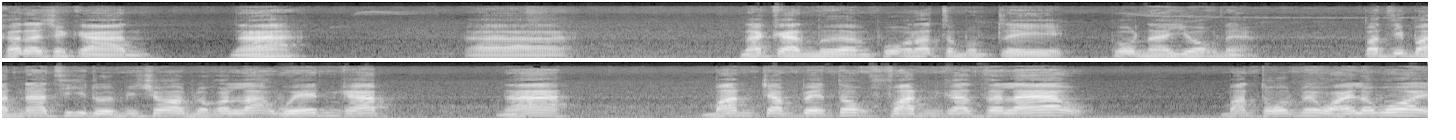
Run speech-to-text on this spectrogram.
ข้าราชการนะนักการเมืองพวกรัฐมนตรี พวกนายกเนี่ยปฏิบัติหน้าที่โดยม่ชอบแล้วก็ละเว้นครับนะมันจำเป็นต้องฟันกันซะแล้ว มันทนไม่ไหวแล้วเว้ย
